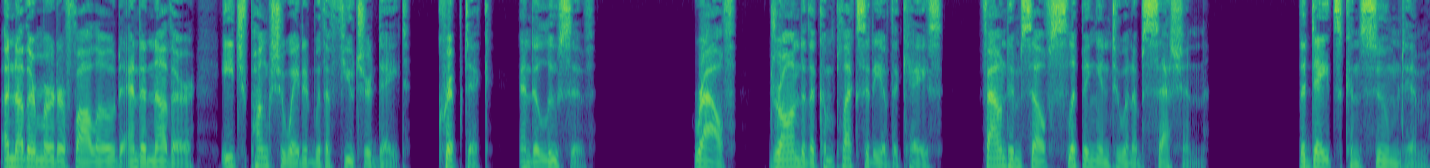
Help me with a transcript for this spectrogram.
Another murder followed, and another, each punctuated with a future date, cryptic and elusive. Ralph, drawn to the complexity of the case, found himself slipping into an obsession. The dates consumed him,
